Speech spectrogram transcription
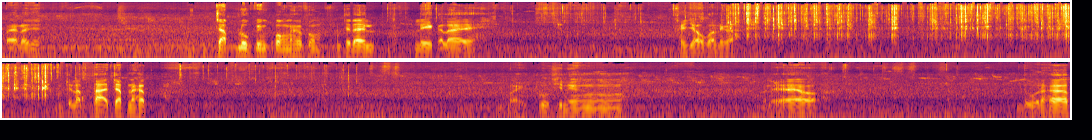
ไปเราจะจับลูกปิงปองนะครับผมจะได้เลขอะไรเขย่าก่อนดีกว่าผมจะหลับตาจับนะครับไปลูกที่หนึ่งมาแล้ว ดูนะครับ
